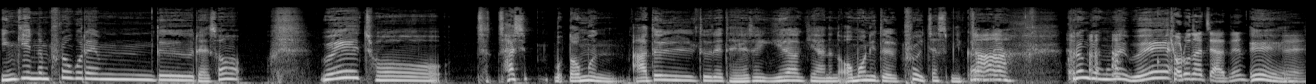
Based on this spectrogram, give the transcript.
인기 있는 프로그램들에서 왜 저 40 넘은 아들들에 대해서 이야기하는 어머니들 프로 있지 않습니까? 아. 그런 경우에 왜 결혼하지 않은? 예. 네.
